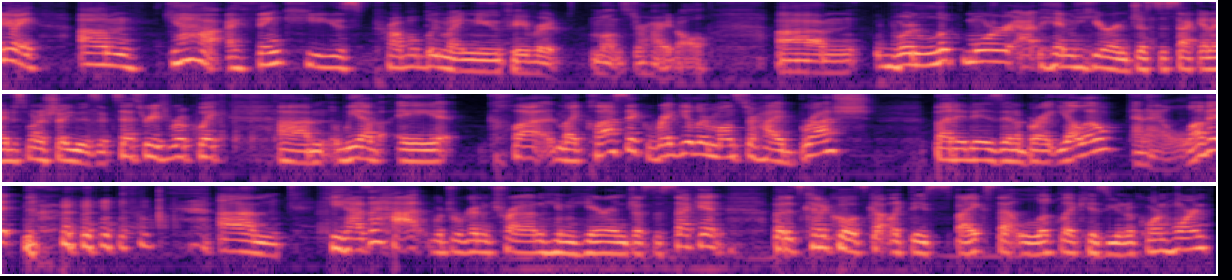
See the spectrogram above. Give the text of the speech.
anyway, um, yeah, I think he's probably my new favorite Monster High doll. Um, we'll look more at him here in just a second. I just want to show you his accessories real quick. Um, we have a cla like classic regular Monster High brush but it is in a bright yellow, and I love it. um, he has a hat, which we're going to try on him here in just a second, but it's kind of cool. It's got like these spikes that look like his unicorn horn,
